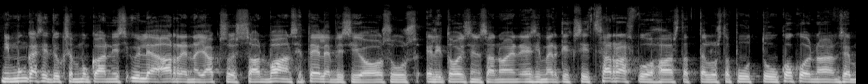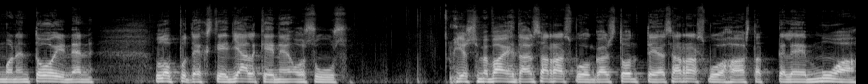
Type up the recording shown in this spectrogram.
niin mun käsityksen mukaan niissä Yle Areena-jaksoissa on vaan se televisio-osuus, eli toisin sanoen esimerkiksi siitä Sarasvuo-haastattelusta puuttuu kokonaan semmoinen toinen lopputekstien jälkeinen osuus, jossa me vaihdetaan Sarasvuon kanssa tontteja ja Sarasvuo haastattelee mua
